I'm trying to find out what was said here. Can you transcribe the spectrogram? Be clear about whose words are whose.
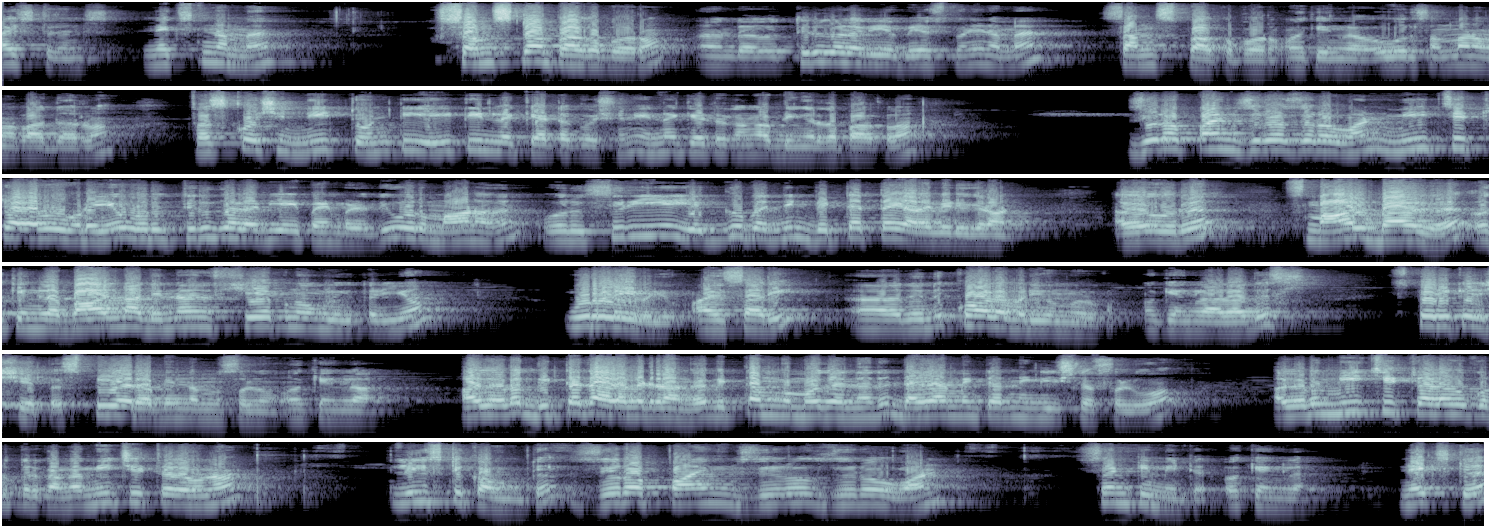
Speaker 1: High students next நம்ம sums தான் பார்க்க போகிறோம் அந்த திருகலவியை பேஸ் பண்ணி நம்ம சம்ஸ் பார்க்க போகிறோம் ஓகேங்களா ஒவ்வொரு சம்மாக நம்ம பார்த்துடலாம் ஃபர்ஸ்ட் கொஷின் நீட் டுவெண்ட்டி எயிட்டீனில் கேட்ட கொஷின் என்ன கேட்டிருக்காங்க அப்படிங்கிறத பார்க்கலாம். Zero point zero zero one மீச்சிற்றளவு உடைய ஒரு திருகலவியை பயன்படுத்தி ஒரு மாணவன் ஒரு சிறிய எஃகு பந்தின் விட்டத்தை அளவிடுகிறான். அதாவது ஒரு ஸ்மால் பால் ஓகேங்களா பால்னா அது என்ன ஷேப்னு உங்களுக்கு தெரியும்? உருளை வடிவம். அது சாரி அது வந்து கோல வடிவம் இருக்கும். ஓகேங்களா அதாவது ஸ்பெரிக்கல் ஷேப் ஸ்பியர் அப்படின்னு நம்ம சொல்லுவோம் ஓகேங்களா அதோட விட்டத்தை அளவிடுறாங்க. விட்டம்ங்கும் போது என்னது டயாமீட்டர்னு இங்கிலீஷில் சொல்லுவோம். அதோட மீச்சிற்றளவு கொடுத்துருக்காங்க. மீச்சிற்றளவுனா least count zero point zero zero one centimetre ஓகேங்களா நெக்ஸ்ட்டு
